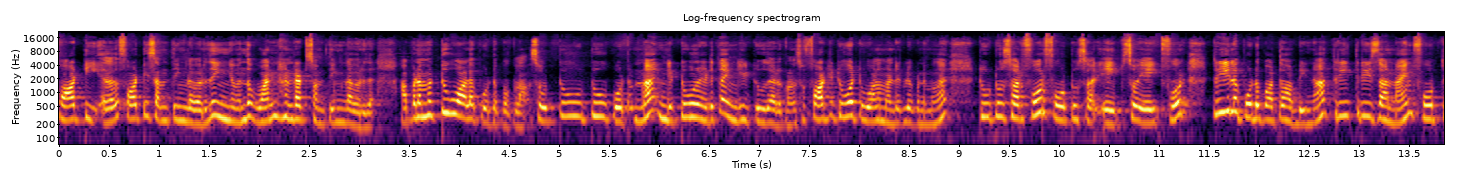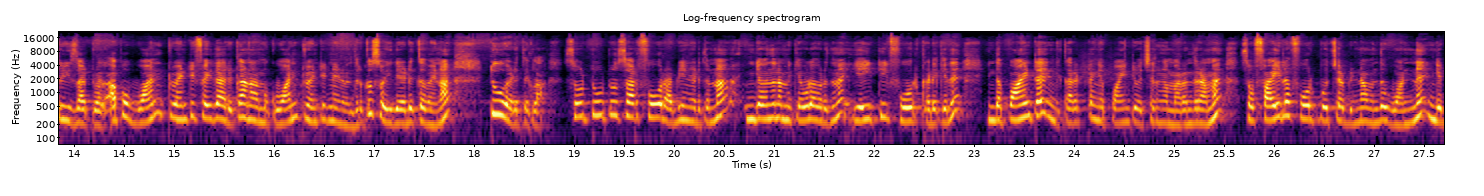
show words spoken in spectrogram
ஃபார்ட்டி அதாவது ஃபார்ட்டி சம்திங்கில் வருது இங்கே வந்து ஒன் ஹண்ட்ரட் சம்திங்கில் வருது. அப்போ நம்ம டூவால் போட்டு போக்கலாம். ஸோ டூ டூ போட்டோம்னா இங்கே டூ எடுத்தால் இங்கே டூ தான் எடுக்கணும். ஸோ ஃபார்ட்டி டூவை டூவால் மல்டிப்ளை பண்ணுவாங்க டூ டூ சார் ஃபோர் ஃபோர் டூ சார் எயிட் ஸோ எயிட் ஃபோர் த்ரீல போட்டு பார்த்தோம் அப்படின்னா த்ரீ த்ரீ சார் நைன் ஃபோர் த்ரீ சார் டுவெல் அப்போ ஒன் டுவெண்ட்டி ஃபைவ் தான் இருக்குது ஆனால் நமக்கு ஒன் டுவெண்ட்டி நைன் வந்திருக்கு. ஸோ இதை எடுக்க வேணால் டூ எடுத்துக்கலாம். ஸோ டூ டூ சார் ஃபோர் அப்படின்னு எடுத்தோம்னா இங்கே வந்து நமக்கு எவ்வளோ வருதுன்னா எயிட்டி ஃபோர் கிடைக்குது. இந்த பாயிண்ட்டை இங்கே கரெக்டாக இங்கே பாயிண்ட் வச்சுருங்க மறந்துடாமல் ஸோ ஃபைவ்ல ஃபோர் போச்சு அப்படின்னா வந்து ஒன்று இங்கே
